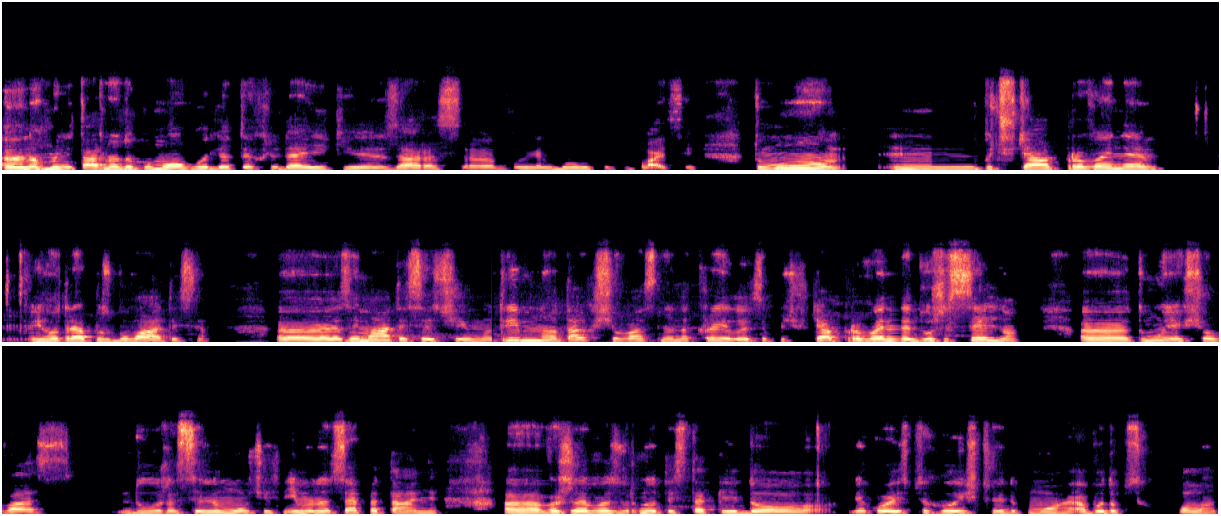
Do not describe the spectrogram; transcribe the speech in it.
е, на гуманітарну допомогу для тих людей, які зараз е, в умовах окупації. Тому почуття провини його треба позбуватися е, займатися чим. Потрібно так, щоб вас не накрило це почуття провини дуже сильно. Е, тому, якщо вас дуже сильно мучить іменно це питання, е, важливо звернутися таки до якоїсь психологічної допомоги або до психолога.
